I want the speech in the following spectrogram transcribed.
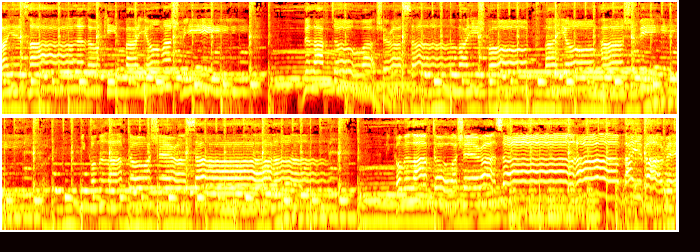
Vayechal elokim bayom hashvi. Melachto asher asa Vayishbot bayom asher asav vayivareh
